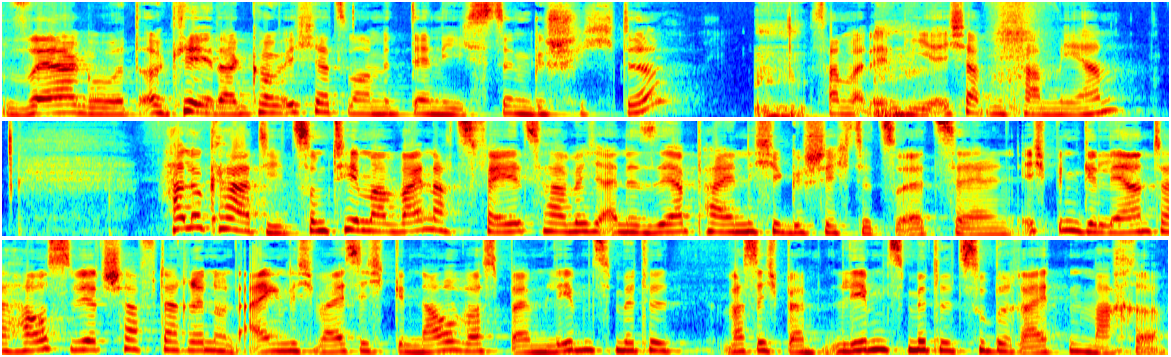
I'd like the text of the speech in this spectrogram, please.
Sehr gut. Okay, dann komme ich jetzt mal mit der nächsten Geschichte. Was haben wir denn hier? Ich habe ein paar mehr. Hallo Kati, zum Thema Weihnachtsfails habe ich eine sehr peinliche Geschichte zu erzählen. Ich bin gelernte Hauswirtschafterin und eigentlich weiß ich genau, was beim Lebensmittel, was ich beim Lebensmittel zubereiten mache.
